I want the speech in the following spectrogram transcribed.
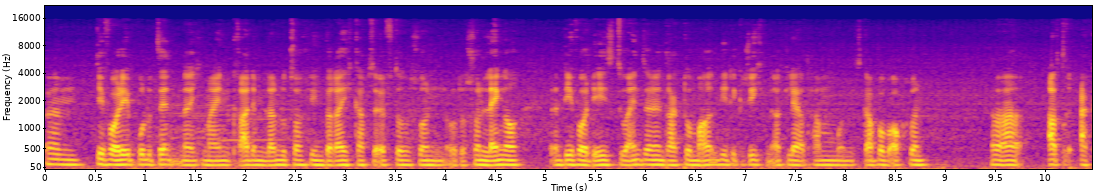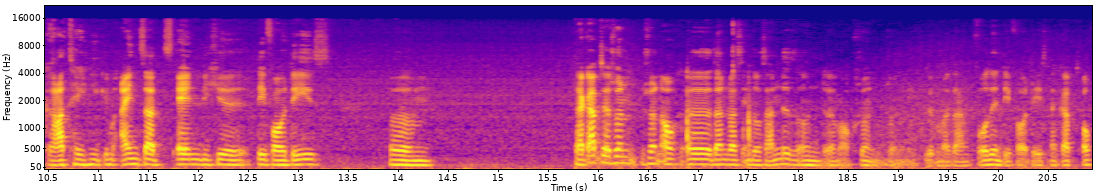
ähm, DVD-Produzenten. Ne? Ich meine, gerade im landwirtschaftlichen Bereich gab es ja öfter schon oder schon länger äh, DVDs zu einzelnen Traktormarken, die die Geschichten erklärt haben. Und es gab aber auch schon äh, Agrartechnik im Einsatz ähnliche DVDs. Ähm, da gab es ja schon, schon auch äh, dann was Interessantes und ähm, auch schon, schon, ich würde mal sagen, vor den DVDs, da gab es auch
